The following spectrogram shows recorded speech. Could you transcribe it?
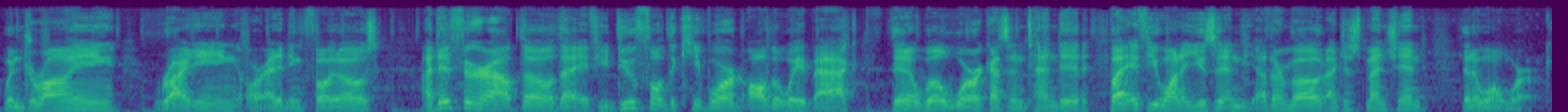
when drawing, writing, or editing photos. I did figure out though that if you do fold the keyboard all the way back, then it will work as intended, but if you want to use it in the other mode I just mentioned, then it won't work.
